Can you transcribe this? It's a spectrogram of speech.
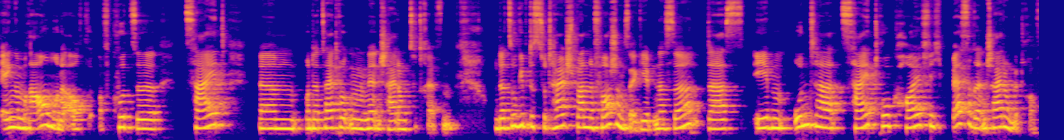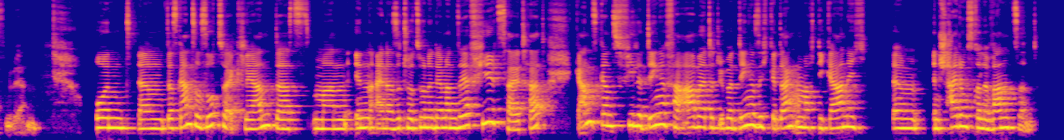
engem Raum oder auch auf kurze Zeit ähm, unter Zeitdruck eine Entscheidung zu treffen. Und dazu gibt es total spannende Forschungsergebnisse, dass eben unter Zeitdruck häufig bessere Entscheidungen getroffen werden. Und ähm, das Ganze ist so zu erklären, dass man in einer Situation, in der man sehr viel Zeit hat, ganz, ganz viele Dinge verarbeitet, über Dinge sich Gedanken macht, die gar nicht ähm, entscheidungsrelevant sind.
